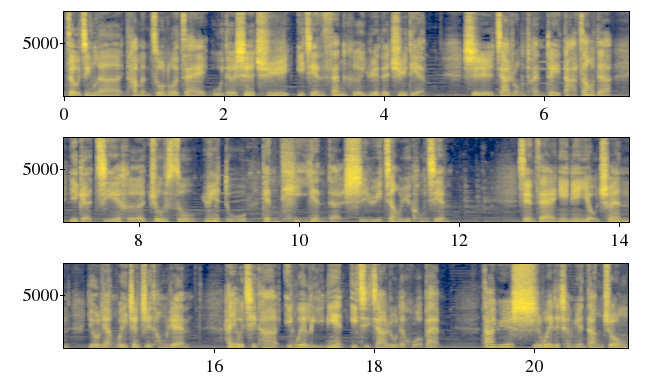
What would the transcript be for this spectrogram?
走进了他们坐落在五德社区一间三合院的据点，是嘉荣团队打造的一个结合住宿、阅读跟体验的食鱼教育空间。现在年年有春，有两位正职同仁，还有其他因为理念一起加入的伙伴，大约十位的成员当中，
